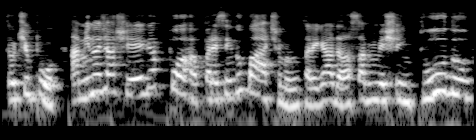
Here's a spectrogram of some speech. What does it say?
Então, tipo, a mina já chega, porra, parecendo o Batman, tá ligado? Ela sabe mexer em tudo,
